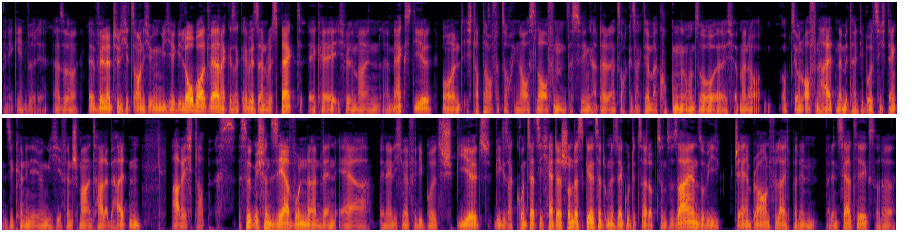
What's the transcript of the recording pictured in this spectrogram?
wenn er gehen würde. Also er will natürlich jetzt auch nicht irgendwie hier gelowballt werden, hat gesagt, er will seinen Respekt, aka ich will meinen äh, Max-Deal. Und ich glaube, darauf wird es auch hinauslaufen. Deswegen hat er dann jetzt auch gesagt, ja, mal gucken und so. Äh, ich werde meine Option offen halten, damit halt die Bulls nicht denken, sie können ihn irgendwie hier für einen schmalen Taler behalten. Aber ich glaube, es, es würde mich schon sehr wundern, wenn er, wenn er nicht mehr für die Bulls spielt. Wie gesagt, grundsätzlich hätte er schon das Skillset, um eine sehr gute Zeitoption zu sein, so wie Jalen Brown vielleicht bei den, bei den Celtics oder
